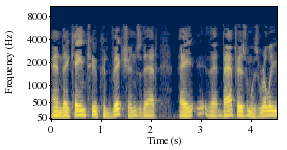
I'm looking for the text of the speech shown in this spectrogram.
And they came to convictions that a, that baptism was really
